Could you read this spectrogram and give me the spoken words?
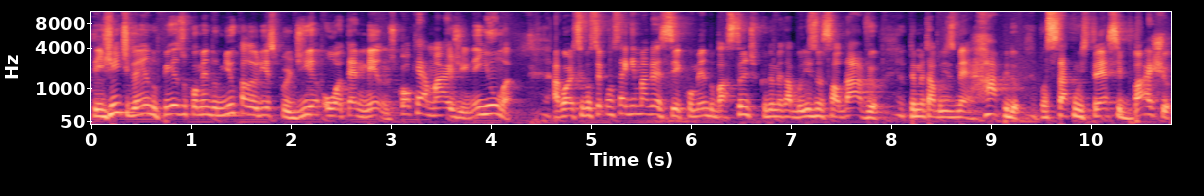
tem gente ganhando peso comendo mil calorias por dia ou até menos. Qual é a margem? Nenhuma. Agora, se você consegue emagrecer comendo bastante, porque o teu metabolismo é saudável, o teu metabolismo é rápido, você está com estresse baixo,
